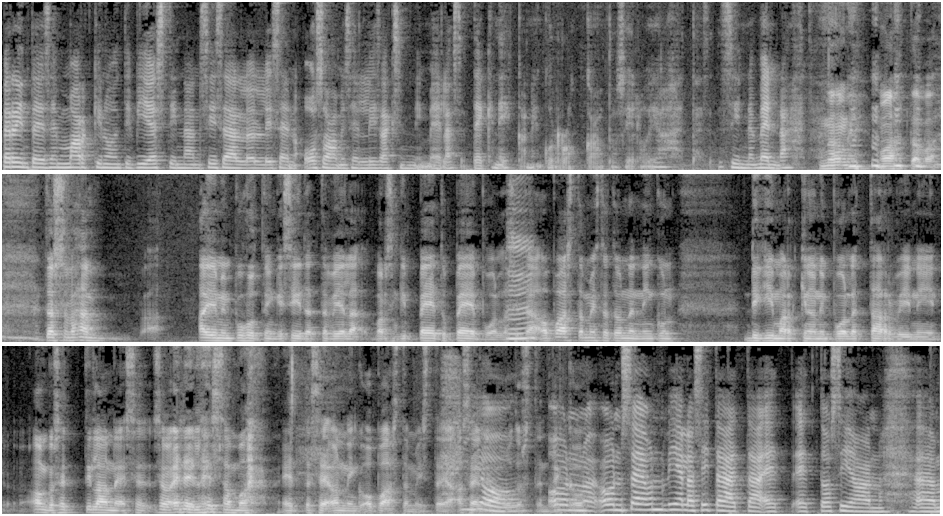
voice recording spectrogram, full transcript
perinteisen markkinointiviestinnän sisällöllisen osaamisen lisäksi, niin meillä se tekniikka niin kuin rokkaa tosi lujaa, että sinne mennään. No niin, mahtavaa. Tuossa vähän aiemmin puhuttiinkin siitä, että vielä varsinkin P2P-puolella mm. sitä opastamista tuonne niin kuin digimarkkinoinnin puolelle tarvii, niin onko se tilanne, se, se on edelleen sama, että se on niin opastamista ja asennemuutosten tekoa? On, on, se on vielä sitä, että et, et tosiaan ähm,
